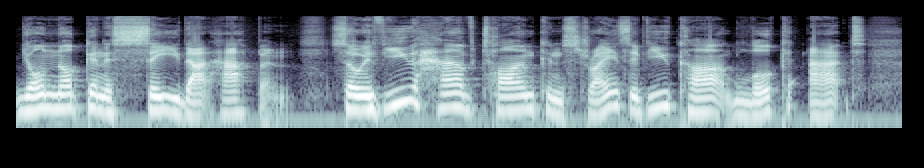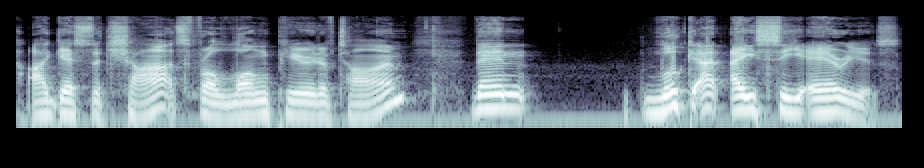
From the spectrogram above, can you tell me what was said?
you're not going to see that happen. So if you have time constraints, if you can't look at, I guess, the charts for a long period of time, then look at AC areas.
